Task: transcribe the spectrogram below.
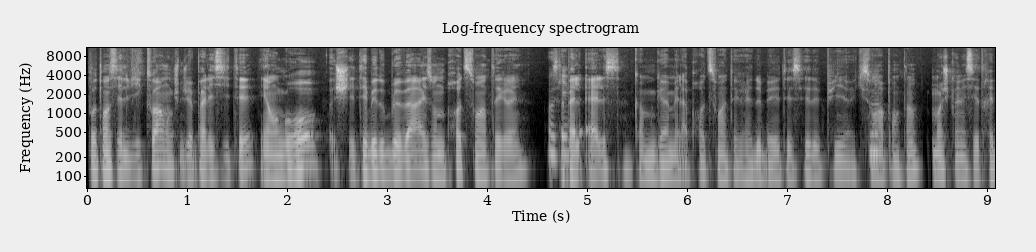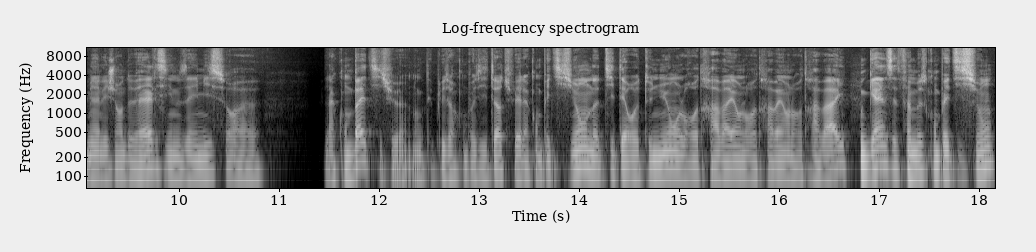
potentielle victoire, donc je ne vais pas les citer. Et en gros, chez TBWA, ils ont une prod son intégrée. Ça s'appelle Health, comme Gum et la prod sont intégrés de BETC depuis euh, qu'ils sont mm. à Pantin. Moi, je connaissais très bien les gens de Health. Ils nous avaient mis sur euh, la compète, si tu veux. Donc, tu es plusieurs compositeurs, tu fais la compétition. Notre titre est retenu, on le retravaille, on le retravaille, on le retravaille. On gagne cette fameuse compétition.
